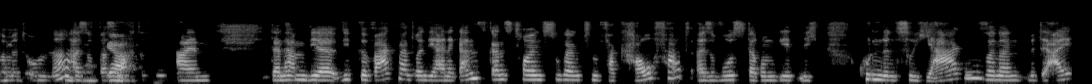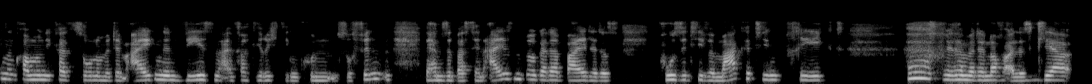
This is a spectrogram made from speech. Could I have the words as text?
damit um? Ne? Also was ja. macht es mit einem? Dann haben wir Wiebke Wagner drin, die einen ganz, ganz tollen Zugang zum Verkauf hat. Also wo es darum geht, nicht Kunden zu jagen, sondern mit der eigenen Kommunikation und mit dem eigenen Wesen einfach die richtigen Kunden zu finden. Wir haben Sebastian Eisenbürger dabei, der das positive Marketing prägt. Ach, wen haben wir denn noch alles? Claire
